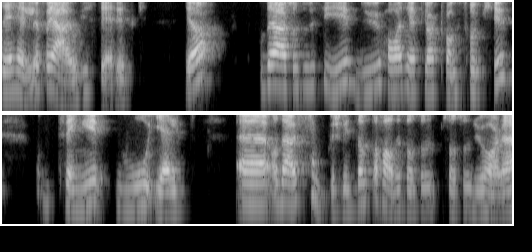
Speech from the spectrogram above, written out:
det heller, for jeg er jo hysterisk. Ja, det er sånn som du sier, du har helt klart tvangstanker og trenger god hjelp. Eh, og det er jo kjempeslitsomt å ha det sånn som, sånn som du har det.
